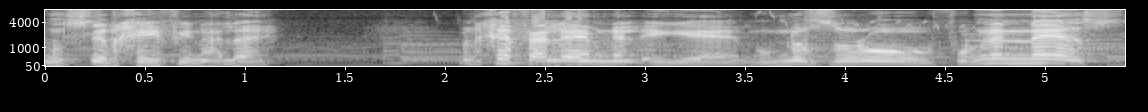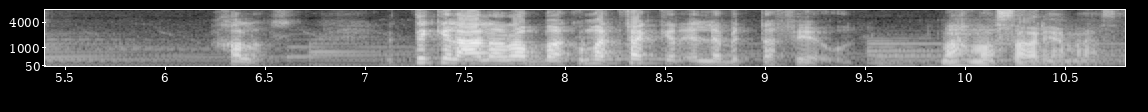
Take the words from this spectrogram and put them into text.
منصير خايفين عليه. منخاف عليه من الأيام ومن الظروف ومن الناس. خلص. اتكل على ربك وما تفكر إلا بالتفاؤل. مهما صار يا مازن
